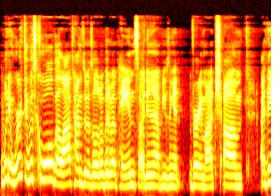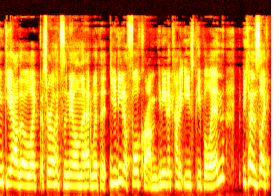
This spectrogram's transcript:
when it worked, it was cool, but a lot of times it was a little bit of a pain, so I didn't end up using it very much. Um, I think yeah, though, like Cyril hits the nail on the head with it. You need a fulcrum. You need to kind of ease people in because like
